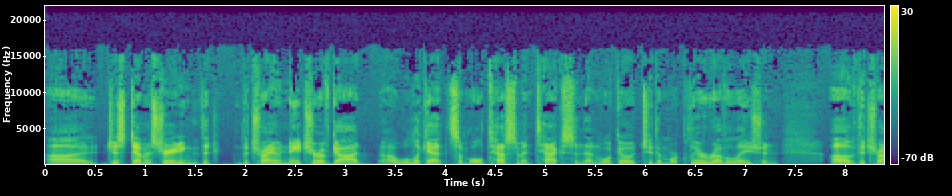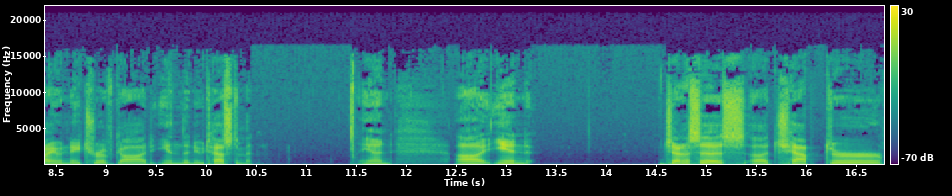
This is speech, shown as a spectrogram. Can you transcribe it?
uh, just demonstrating the the triune nature of God. Uh, we'll look at some Old Testament texts, and then we'll go to the more clear revelation of the triune nature of God in the New Testament. And uh, in Genesis uh, chapter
